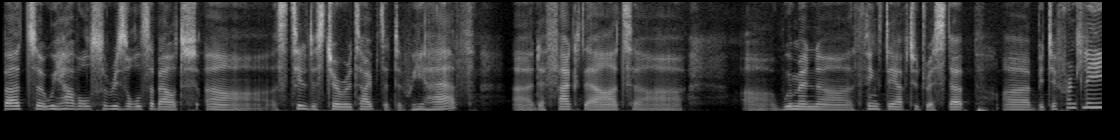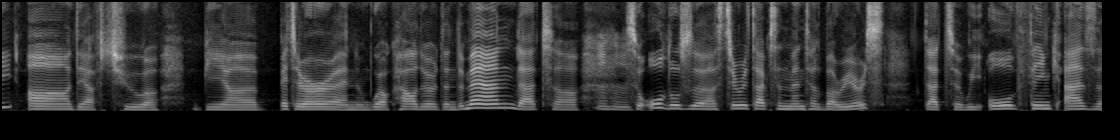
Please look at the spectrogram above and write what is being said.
but uh, we have also results about uh, still the stereotypes that, that we have, uh, the fact that uh, uh, women uh, think they have to dress up uh, a bit differently, uh, they have to uh, be uh, better and work harder than the men. That uh, Mhm. so all those uh, stereotypes and mental barriers that uh, we all think as uh,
